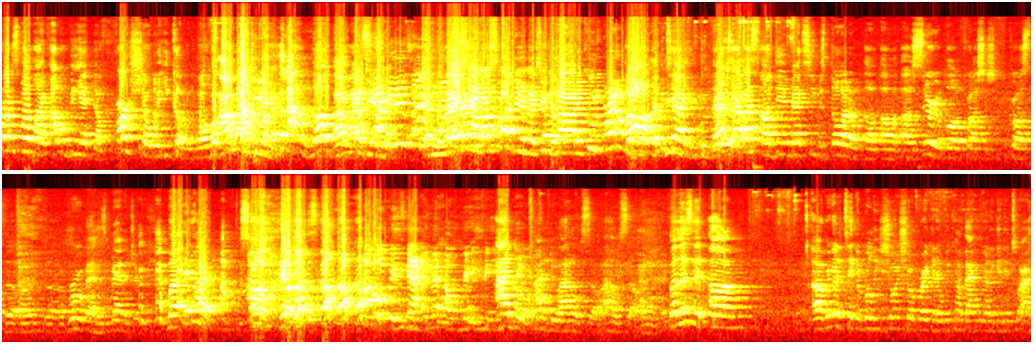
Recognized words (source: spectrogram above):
first one, like, I would be at the first show when he come to But I like DMX. I love I like DMX. And the last time I saw DMX, he was higher than Cooter Brown. Oh, let me tell you, last time I saw DMX, he was throwing a, a, a, a cereal bowl across the, across the, uh, the room at his manager. But anyway, so, I hope he's gotten the help he. I do. I do, I hope so, I hope so. I don't think But listen, um, uh, we're gonna take a really short, short break, and then we come back, we're gonna get into our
